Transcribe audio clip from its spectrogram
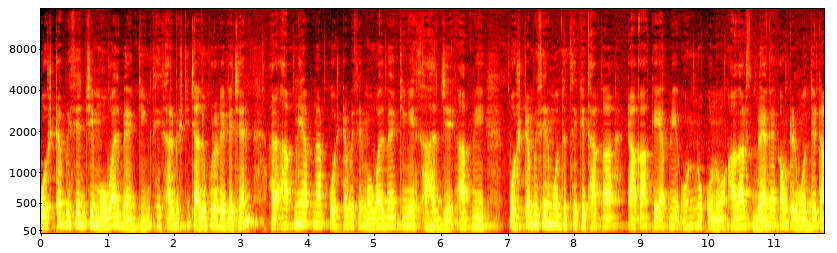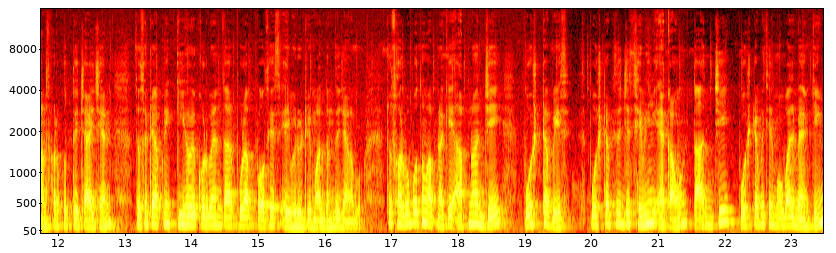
পোস্ট অফিসের যে মোবাইল ব্যাংকিং সেই সার্ভিসটি চালু করে রেখেছেন। আর আপনি আপনার পোস্ট অফিসের মোবাইল ব্যাংকিংয়ের সাহায্যে আপনি পোস্ট অফিসের মধ্যে থেকে থাকা টাকাকে আপনি অন্য কোনো আদার্স ব্যাঙ্ক অ্যাকাউন্টের মধ্যে ট্রান্সফার করতে চাইছেন, তো সেটা আপনি কীভাবে করবেন তার পুরো প্রসেস এই ভিডিওটির মাধ্যমে জানাব। তো সর্বপ্রথম আপনাকে আপনার যে পোস্ট অফিস পোস্ট অফিসের যে সেভিং অ্যাকাউন্ট তার যে পোস্ট অফিসের মোবাইল ব্যাঙ্কিং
